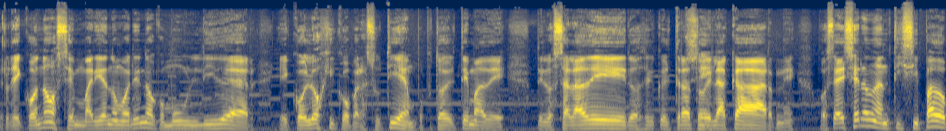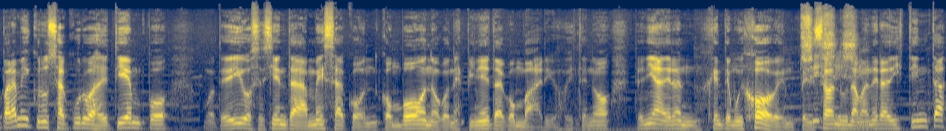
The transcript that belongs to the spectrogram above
reconoce a Mariano Moreno como un líder ecológico para su tiempo. Todo el tema de, de los saladeros, del el trato Sí. de la carne. O sea, ya era un anticipado. Para mí, cruza curvas de tiempo. Como te digo, se sienta a mesa con, con Bono, con Spinetta, con varios, ¿viste? No, tenía, eran gente muy joven, pensaban sí, de una manera distinta.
